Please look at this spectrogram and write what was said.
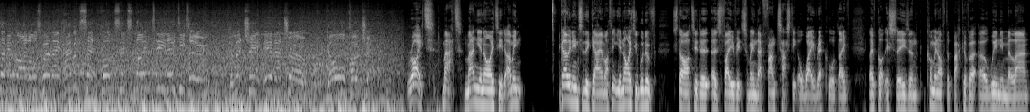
semi-finals where they haven't set foot since 1982. Iheanacho, goal poacher. Right, Matt, Man United. I mean, going into the game, I think United would have started as favourites. I mean, their fantastic away record they've they've got this season, coming off the back of a, a win in Milan.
